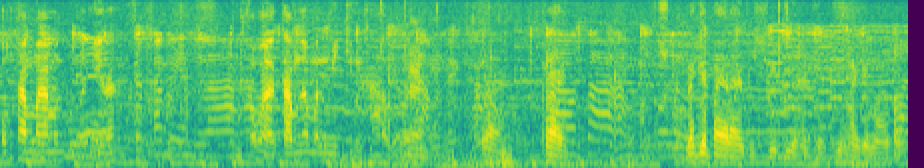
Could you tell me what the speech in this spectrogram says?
ผมทำมามันก็ไม่นี่นะเขาว่าทำแล้วมันมีกลิ่นข้าวเนี่ยนั่นใครใครแล้วแกไปอะไรชีวิตดีให้แกกินให้แกมาก่อน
